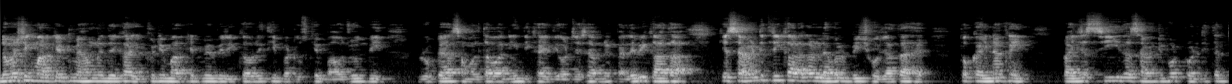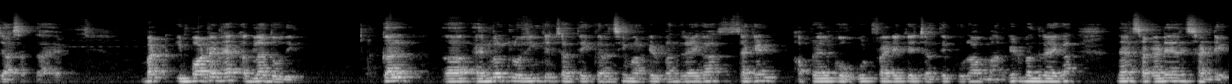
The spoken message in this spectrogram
डोमेस्टिक मार्केट में हमने देखा इक्विटी मार्केट में भी रिकवरी थी बट उसके बावजूद भी रुपया संभलता हुआ नहीं दिखाई दिया और जैसे हमने पहले भी कहा था कि 73 का अगर लेवल ब्रीच हो जाता है तो कहीं ना कहीं प्राइजेस सीधा 74 20 तक जा सकता है। बट इंपॉर्टेंट है अगला दो दिन। कल एनुअल uh, क्लोजिंग के चलते करेंसी मार्केट बंद रहेगा। सेकेंड अप्रैल को गुड फ्राइडे के चलते पूरा मार्केट बंद रहेगा देन सैटरडे एंड संडे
